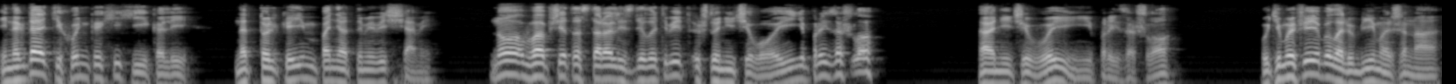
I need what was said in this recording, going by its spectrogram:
Иногда тихонько хихикали над только им понятными вещами. Но вообще-то старались сделать вид, что ничего и не произошло. А ничего и не произошло. У Тимофея была любимая жена,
